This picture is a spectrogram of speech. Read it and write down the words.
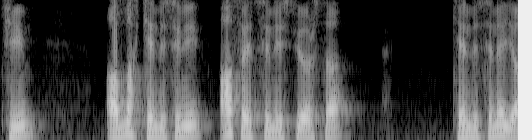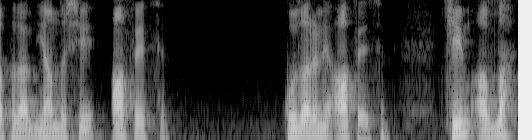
Kim Allah kendisini affetsin istiyorsa kendisine yapılan yanlışı affetsin. Kullarını affetsin. Kim Allah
